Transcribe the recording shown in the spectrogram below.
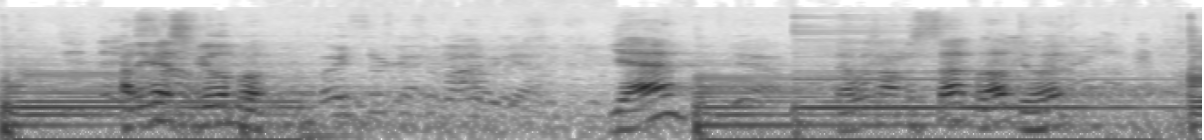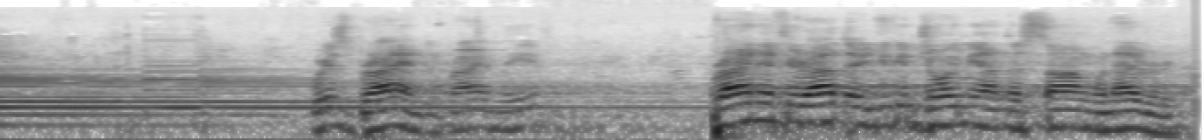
How do you guys feel about? Yeah. Yeah. That was on the set, but I'll do it. Where's Brian? Did Brian leave? Brian, if you're out there, you can join me on this song whenever.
